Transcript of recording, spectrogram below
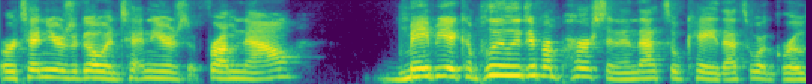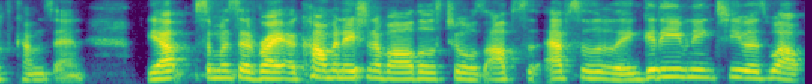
or 10 years ago and 10 years from now, maybe a completely different person. And that's okay. That's what growth comes in. Yep. Someone said, right. A combination of all those tools. Absolutely. And good evening to you as well.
